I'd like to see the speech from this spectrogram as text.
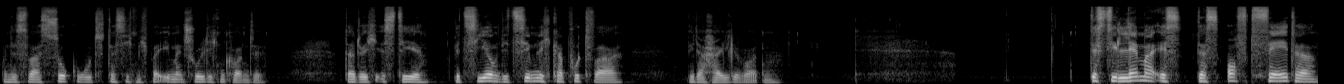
Und es war so gut, dass ich mich bei ihm entschuldigen konnte. Dadurch ist die Beziehung, die ziemlich kaputt war, wieder heil geworden. Das Dilemma ist, dass oft Väter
